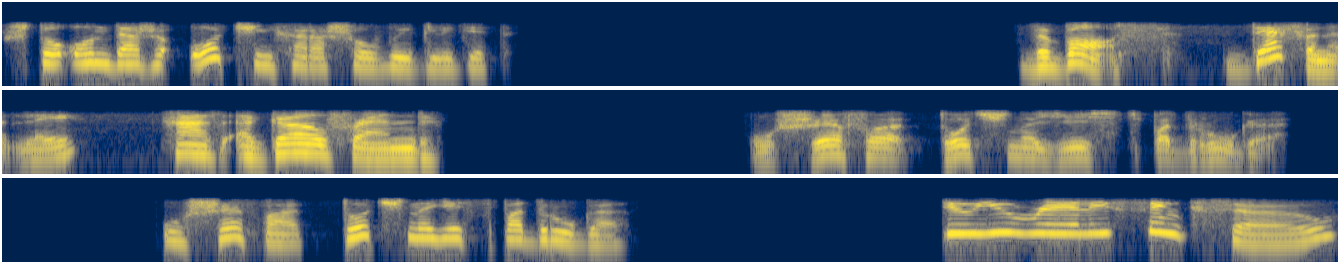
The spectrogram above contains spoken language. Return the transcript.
что он даже очень хорошо выглядит. The boss definitely has a girlfriend. У шефа точно есть подруга. У шефа точно есть подруга. Do you really think so?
